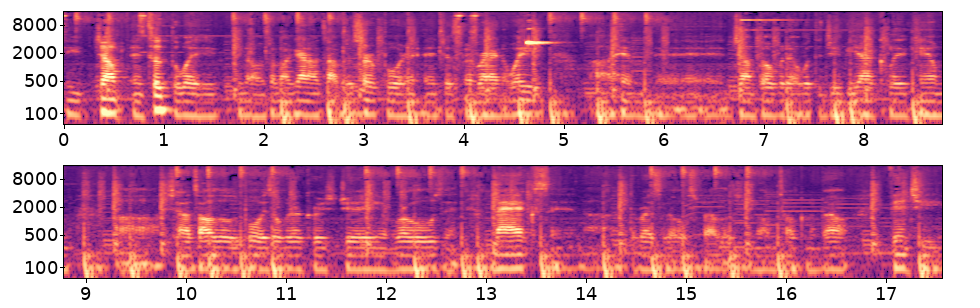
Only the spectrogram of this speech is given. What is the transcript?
he jumped and took the wave. You know, So I got on top of the surfboard and, and just been riding the wave. Uh, him and jumped over there with the GBI click. Him, shout out to all those boys over there, Chris J and Rose and Max and the rest of those fellas. You know, I'm talking Vinci.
